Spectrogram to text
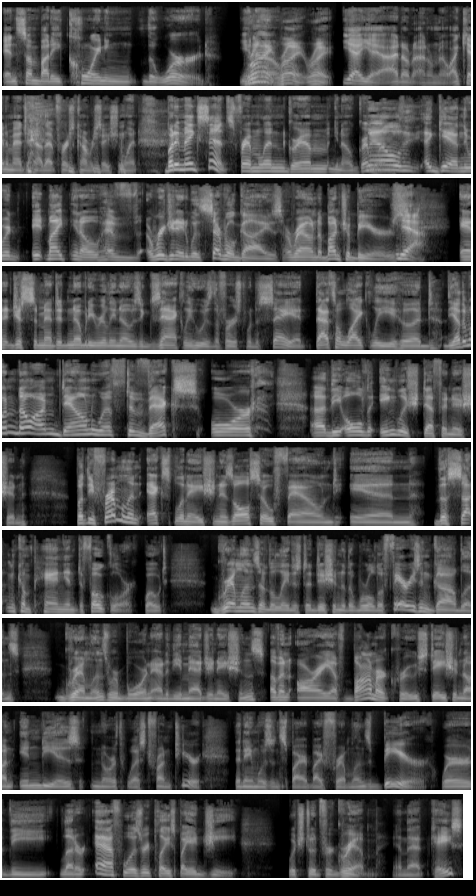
and somebody coining the word. Right, know? right, right. Yeah, yeah. I don't, I don't know. I can't imagine how that first conversation went, but it makes sense. Fremlin, Grim, you know, Gremlin. Well, again, there were it might you know have originated with several guys around a bunch of beers. yeah, and it just cemented. Nobody really knows exactly who was the first one to say it. That's a likelihood. The other one, no, I'm down with to vex or uh, the old English definition. But the Fremlin explanation is also found in the Sutton Companion to Folklore. Quote, Gremlins are the latest addition to the world of fairies and goblins. Gremlins were born out of the imaginations of an RAF bomber crew stationed on India's northwest frontier. The name was inspired by Fremlin's beer, where the letter F was replaced by a G, which stood for Grim in that case.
